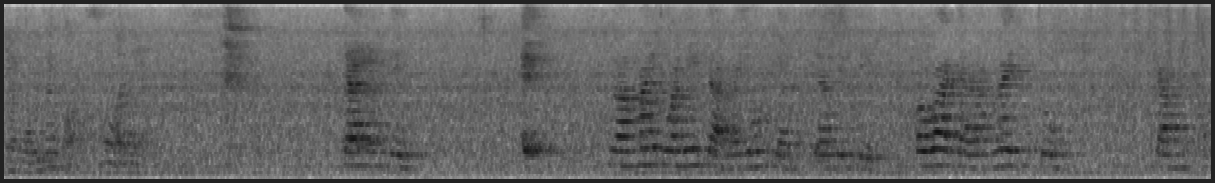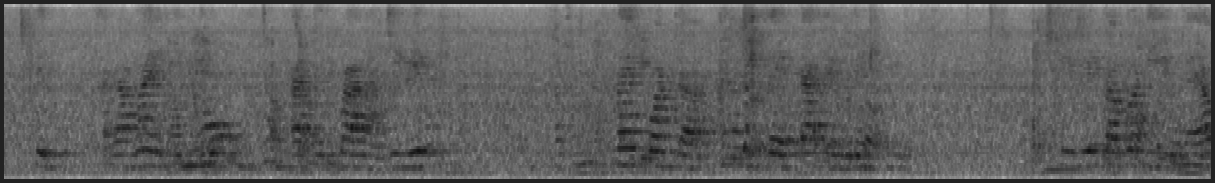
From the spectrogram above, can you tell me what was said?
อย่างผมเรื่องของข้อเนี่ยยาเสพติดเราไม่ควรที่จะมายุ่งเกี่ยวกับยาเสพติดเพราะว่าจะทำให้ถูกจำติดจะทำให้ติดคุกอาจถึงประหารชีวิต ไม่ควรจะเสพยาเสพติด ชีวิตเราก็ดีอยู่แล้ว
